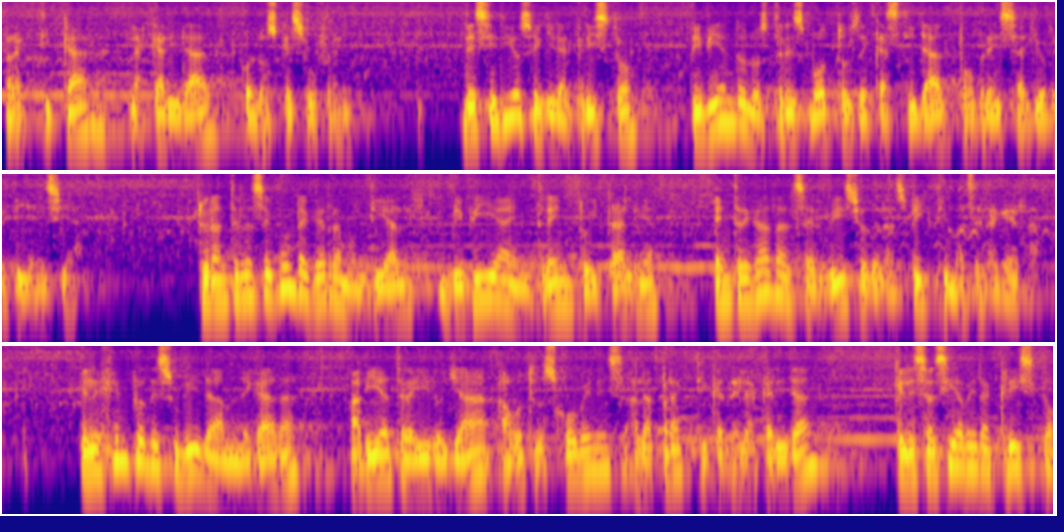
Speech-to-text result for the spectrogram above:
practicar la caridad con los que sufren. Decidió seguir a Cristo viviendo los tres votos de castidad, pobreza y obediencia. Durante la Segunda Guerra Mundial vivía en Trento, Italia, entregada al servicio de las víctimas de la guerra. El ejemplo de su vida abnegada había traído ya a otros jóvenes a la práctica de la caridad que les hacía ver a Cristo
